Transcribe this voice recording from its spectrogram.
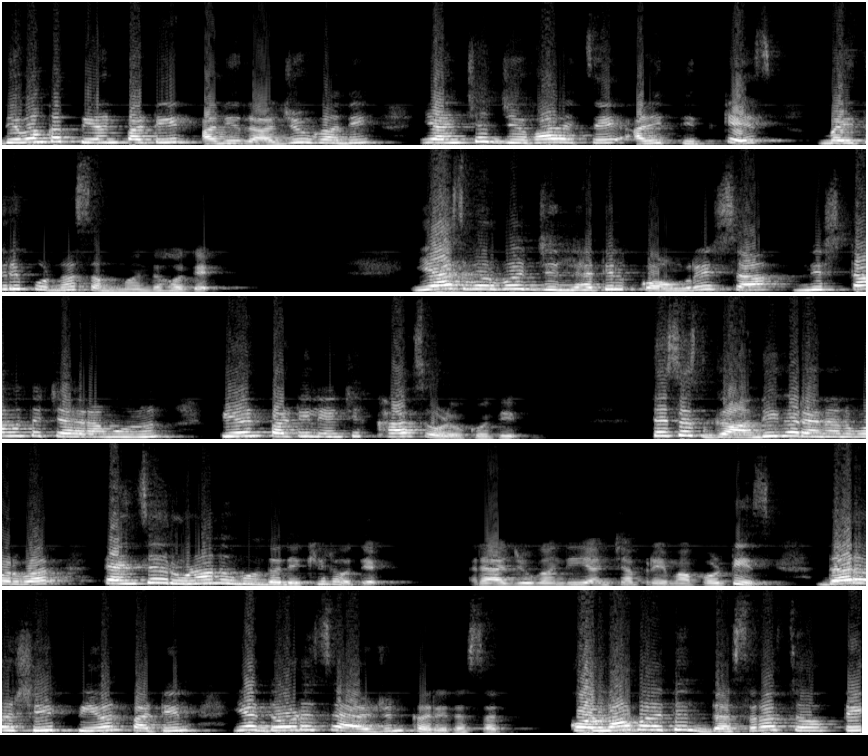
दिवंगत पी एन पाटील आणि राजीव गांधी यांचे जिव्हाळ्याचे आणि तितकेच मैत्रीपूर्ण संबंध होते. याचबरोबर जिल्ह्यातील काँग्रेसचा निष्ठावंत चेहरा म्हणून पी एन पाटील यांची खास ओळख होती. तसेच गांधी घराण्यांबरोबर त्यांचे ऋणानुबंध देखील होते. राजीव गांधी यांच्या प्रेमापोटीच दरवर्षी पी एन पाटील या दौडचे आयोजन करीत असत. कोल्हापुरातील दसरा चौक ते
